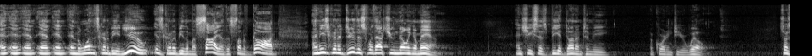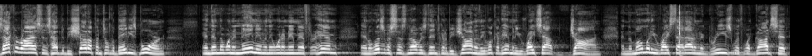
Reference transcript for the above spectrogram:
And, and, and, and, and, and the one that's going to be in you is going to be the Messiah, the Son of God. And he's going to do this without you knowing a man. And she says, Be it done unto me according to your will. So Zacharias has had to be shut up until the baby's born and then they want to name him, and they want to name him after him. And Elizabeth says, No, his name's going to be John. And they look at him, and he writes out John. And the moment he writes that out and agrees with what God said,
